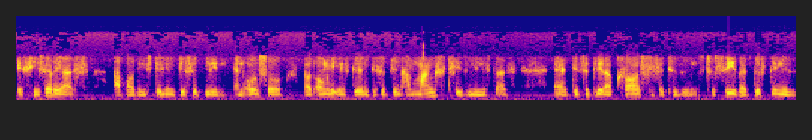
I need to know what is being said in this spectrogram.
he's serious about instilling discipline and also not only instilling discipline amongst his ministers, uh, discipline across citizens to see that this thing is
